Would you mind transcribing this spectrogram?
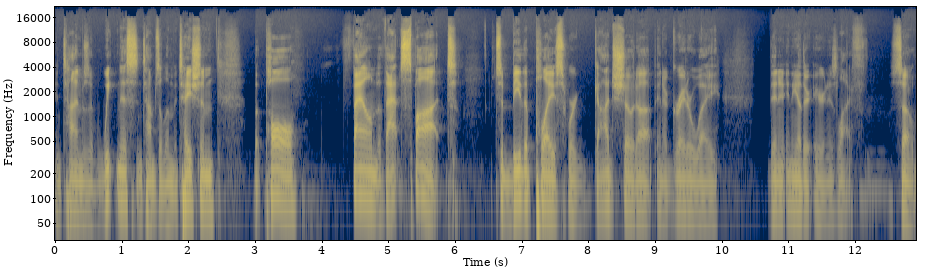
in times of weakness and times of limitation. But Paul found that spot to be the place where God showed up in a greater way than in any other area in his life. So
